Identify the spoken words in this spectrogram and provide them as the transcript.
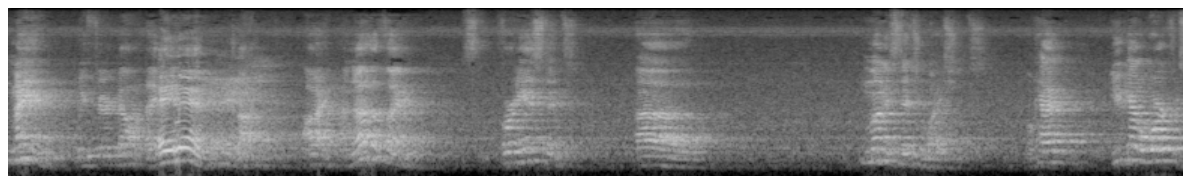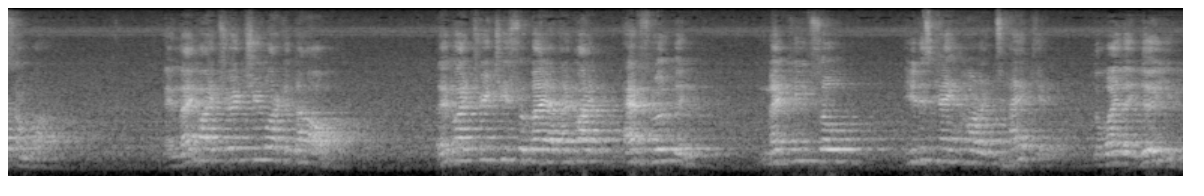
man. We fear God. Amen. All right. All right. Another thing. For instance, uh, money situations. Okay? You got to work for somebody. And they might treat you like a dog. They might treat you so bad. They might absolutely make you so you just can't hardly take it the way they do you.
